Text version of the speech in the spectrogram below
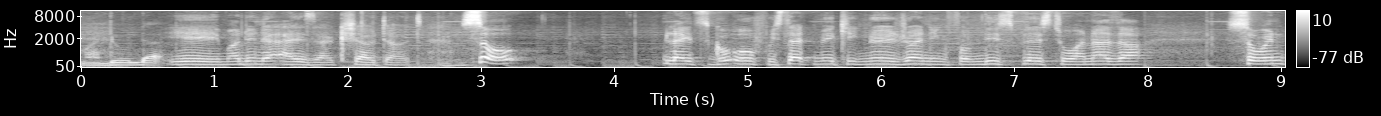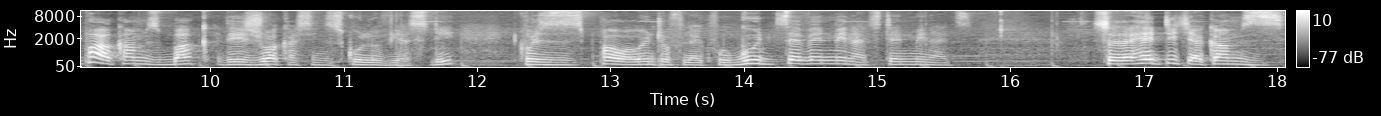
Madunda. Yeah, Madunda Isaac, shout out. So lights go off, we start making noise running from this place to another. So when power comes back, there's ruckus in school, obviously, because power went off like for good seven minutes, 10 minutes. So the head teacher comes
